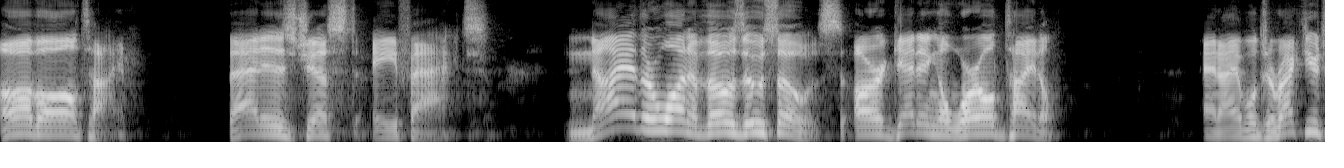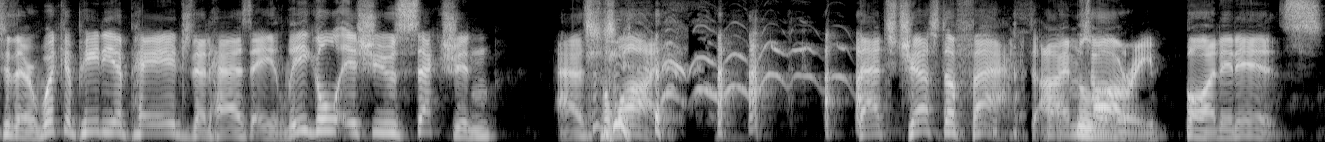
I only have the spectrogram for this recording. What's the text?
of all time. That is just a fact. Neither one of those Usos are getting a world title. And I will direct you to their Wikipedia page that has a legal issues section as to why. That's just a fact. I'm love it. sorry, but it is.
